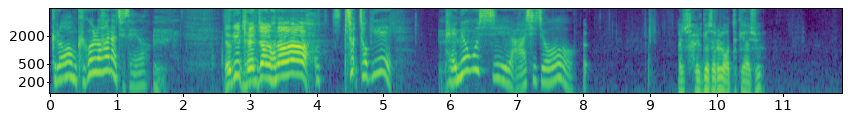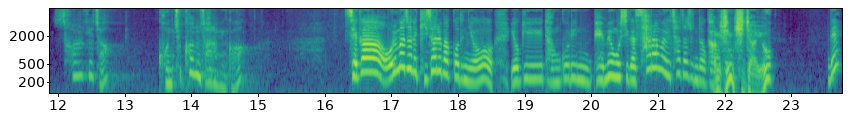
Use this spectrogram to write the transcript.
그럼 그걸로 하나 주세요. 여기 된장 하나. 저, 저기, 배명호 씨 아시죠? 아니, 설계자를 어떻게 하슈? 설계자? 건축하는 사람인가? 제가 얼마 전에 기사를 봤거든요. 여기 단골인 배명호 씨가 사람을 찾아준다고. 당신 기자요? 네?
